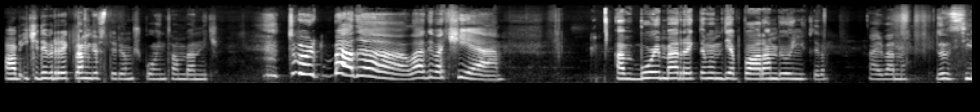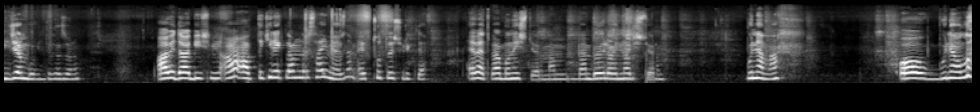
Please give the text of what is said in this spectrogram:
Abi ikide bir reklam gösteriyormuş bu oyun tam benlik. Twerk Battle. Hadi bakayım. Abi bu oyun ben reklamım diye bağıran bir oyun yükledim. Hayır verme. Zaten sileceğim bu videodan sonra. Abi daha bir şimdi ama alttaki reklamları saymıyoruz değil mi? Evet tut ve sürükle. Evet ben bunu istiyorum. Ben ben böyle oyunlar istiyorum. Bu ne lan? Oo bu ne Allah?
